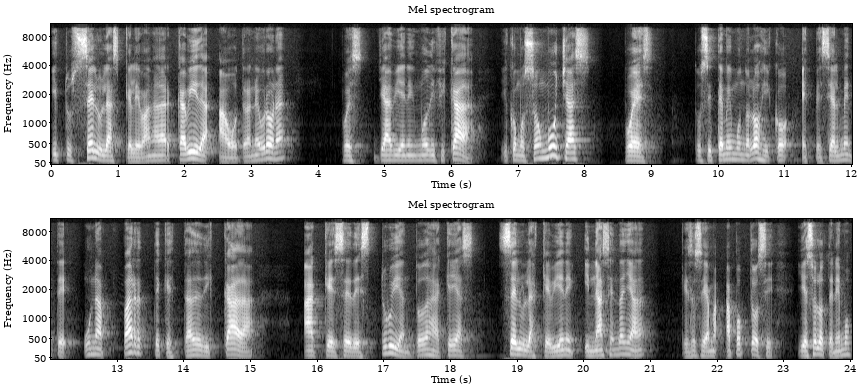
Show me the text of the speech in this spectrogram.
y tus células que le van a dar cabida a otra neurona, pues ya vienen modificadas. Y como son muchas, pues tu sistema inmunológico, especialmente una parte que está dedicada a que se destruyan todas aquellas células que vienen y nacen dañadas, que eso se llama apoptosis, y eso lo tenemos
